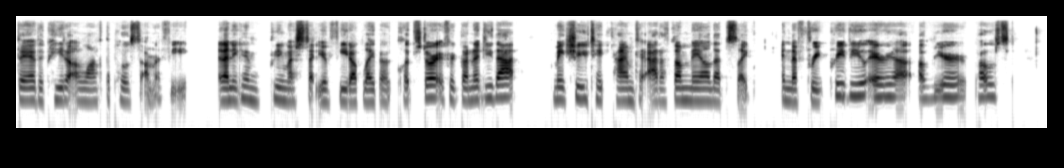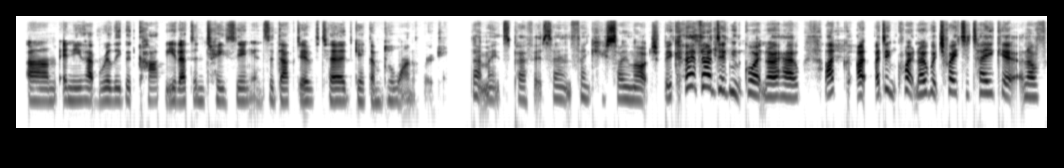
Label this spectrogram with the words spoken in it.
they have to pay to unlock the post on their feed. And then you can pretty much set your feed up like a clip store. If you're gonna do that, make sure you take time to add a thumbnail that's like in the free preview area of your post. Um, and you have really good copy that's enticing and seductive to get them to want to purchase. That makes perfect sense. Thank you so much because I didn't quite know how I, I, I didn't quite know which way to take it, and I've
